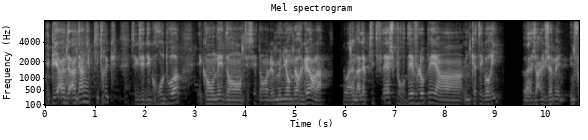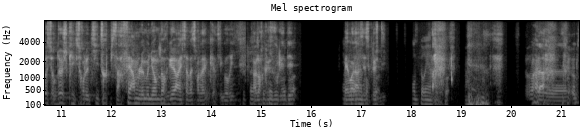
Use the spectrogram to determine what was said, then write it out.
Et puis un, un dernier petit truc, c'est que j'ai des gros doigts et quand on est dans, tu sais, dans le menu hamburger là, Ouais. on a la petite flèche pour développer un- une catégorie. Bah. J'arrive jamais. Une, une fois sur deux, je clique sur le titre, puis ça referme le menu hamburger et ça va sur la catégorie. Alors que je voulais dé- Mais voilà, c'est ce que je dis. On peut rien toi. Voilà. Euh, ok,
